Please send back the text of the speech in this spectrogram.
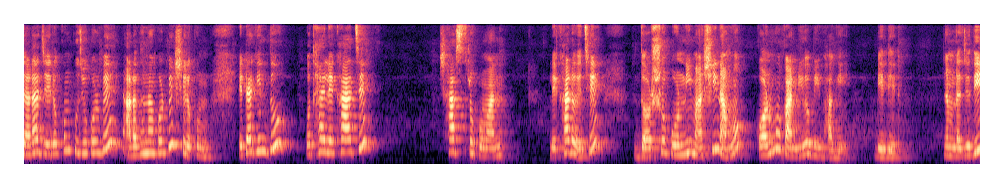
যারা যেরকম পুজো করবে, আরাধনা করবে, সেরকম। এটা কিন্তু কোথায় লেখা আছে? শাস্ত্র প্রমাণ লেখা রয়েছে, দর্শপূর্ণিমাসী নামক কর্মকাণ্ডীয় বিভাগে, বেদের। আমরা যদি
